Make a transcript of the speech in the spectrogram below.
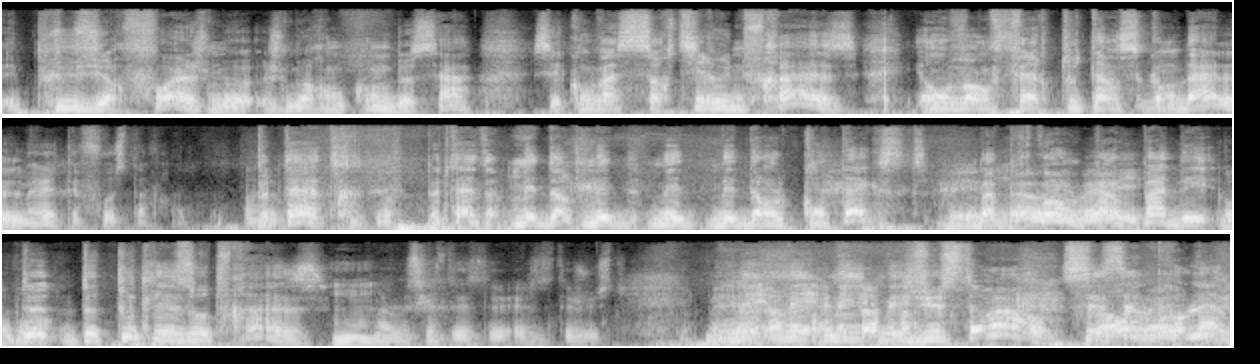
et plusieurs fois, je me, je me rends compte de ça. C'est qu'on va sortir une phrase et on va en faire tout un scandale. Mais elle était fausse ta phrase. Peut-être, peut-être, mais dans, mais, mais, mais dans le contexte, Oui, bah oui. pourquoi Oui, on ne parle oui, pas des, de, de toutes les autres phrases? Bah, parce qu'elles étaient, elles étaient justes. mais, mais, mais, mais justement, c'est ça le problème.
